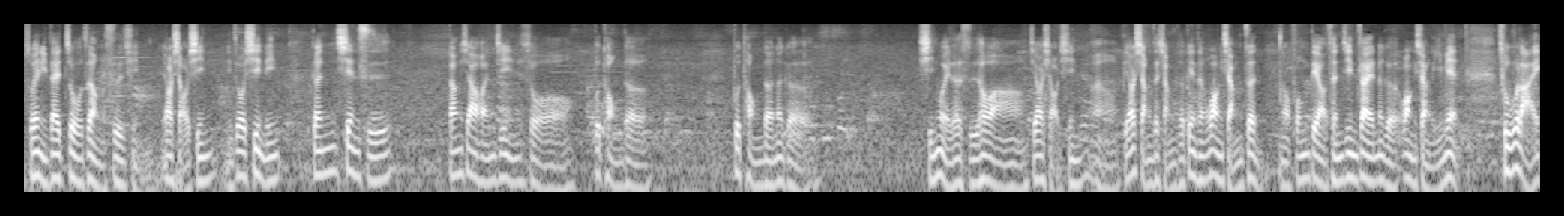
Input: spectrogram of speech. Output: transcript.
所以你在做这种事情要小心。你做心灵跟现实当下环境所不同的不同的那个行为的时候啊，就要小心啊，不要想着想着变成妄想症，然后疯掉，沉浸在那个妄想里面出不来，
